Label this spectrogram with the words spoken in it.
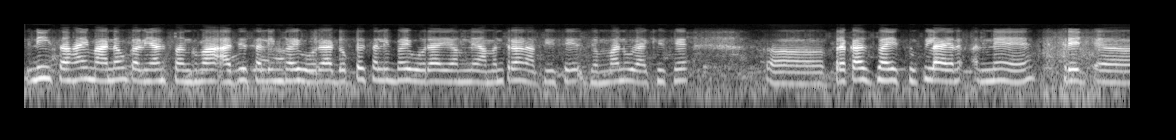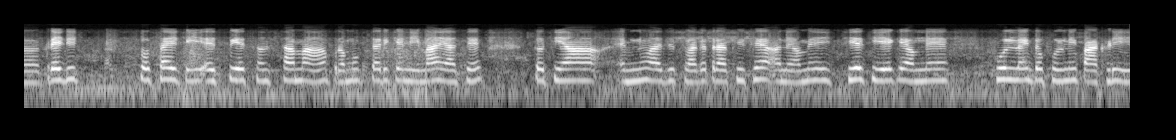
ની સહાય માનવ કલ્યાણ સંઘમાં આજે સલીમભાઈ વોરા, ડૉક્ટર સલીમભાઈ વોરાએ અમને આમંત્રણ આપ્યું છે, જમવાનું રાખ્યું છે. પ્રકાશભાઈ શુક્લા અને ક્રેડિટ સોસાયટી એસપીએસ સંસ્થામાં પ્રમુખ તરીકે નિમાયા છે. તો ત્યાં એમનું આજે સ્વાગત રાખ્યું છે અને અમે ઈચ્છીએ છીએ કે અમને ફૂલ નહીં તો ફૂલની પાખડી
